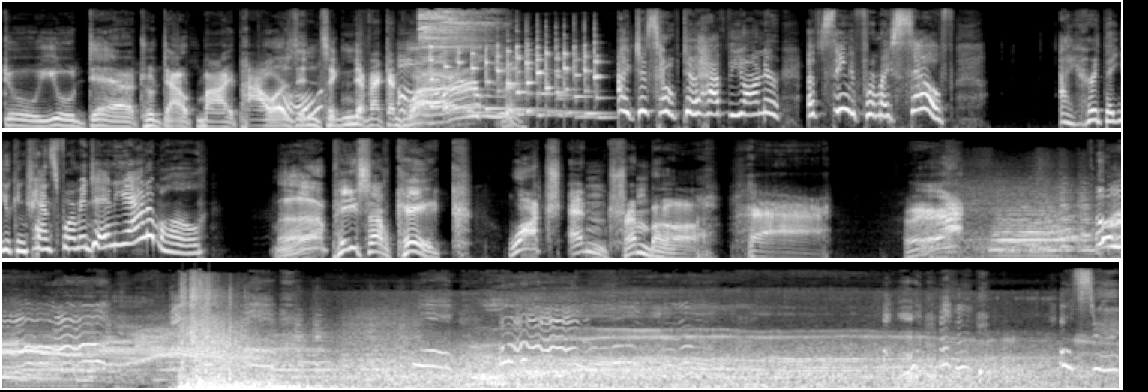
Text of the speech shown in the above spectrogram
Do you dare to doubt my powers, Oh. insignificant worm? I just hope to have the honor of seeing it for myself. I heard that you can transform into any animal. A piece of cake. Watch and tremble. Oh, sir,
